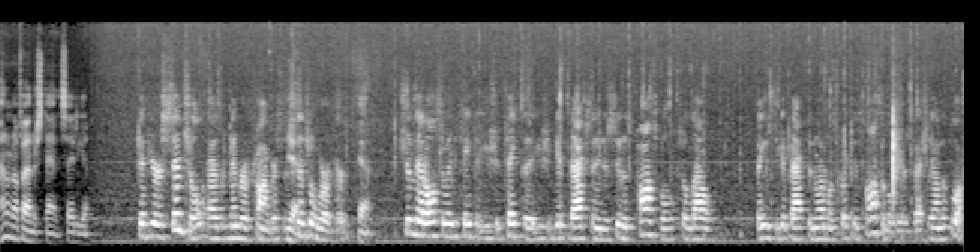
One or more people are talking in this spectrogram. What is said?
I don't know if I understand. Say it again. If you're essential as a member of Congress, an Yeah. essential worker, Yeah. shouldn't that also indicate that you should take the, you should get vaccinated as soon as possible to allow things to get back to normal as quickly as possible here, especially on the floor?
